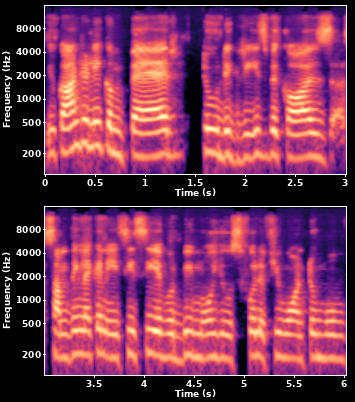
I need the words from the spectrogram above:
you can't really compare two degrees because something like an acca would be more useful if you want to move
